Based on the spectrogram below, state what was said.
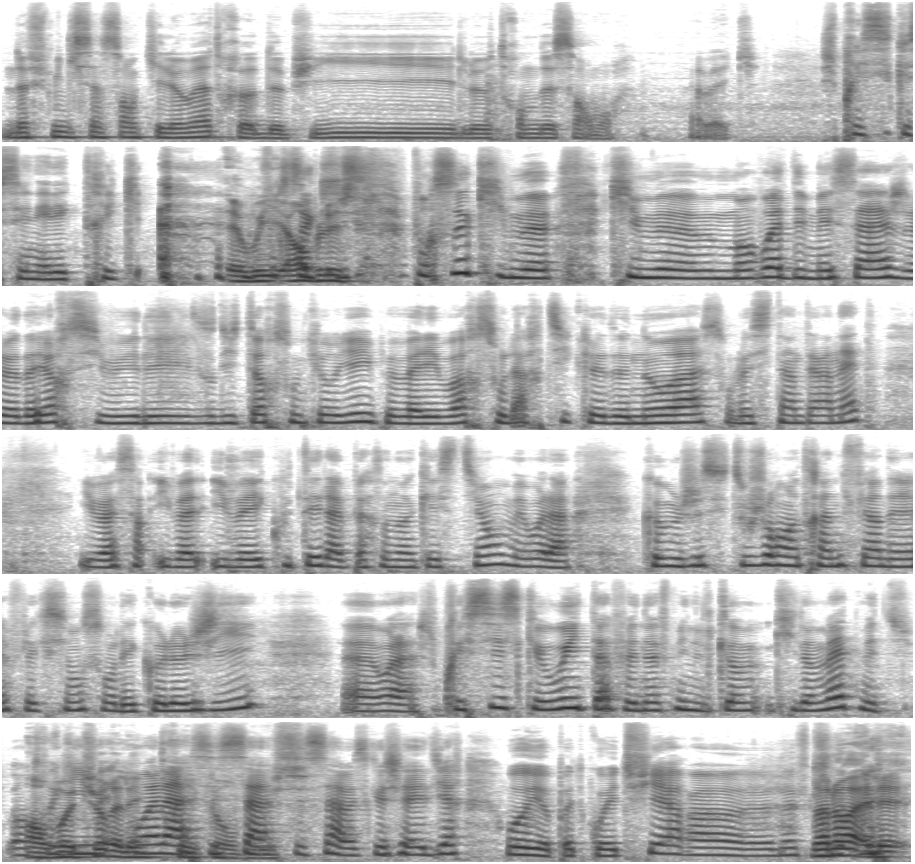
9500 km depuis le 30 décembre avec. Je précise que c'est une électrique. Et oui, Pour en plus. Pour ceux qui me qui me m'envoient des messages, d'ailleurs si les auditeurs sont curieux, ils peuvent aller voir sous l'article de Noah sur le site internet. Il va, il, va, il va écouter la personne en question, mais voilà, comme je suis toujours en train de faire des réflections sur l'écologie, euh, voilà, je précise que oui, tu as fait 9000 km, mais tu, entre En voiture guillemets- Voilà, électrique, c'est ça, c'est ça, parce que j'allais dire, oh, il n'y a pas de quoi être fier, hein, 9 Non, non, elle est.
